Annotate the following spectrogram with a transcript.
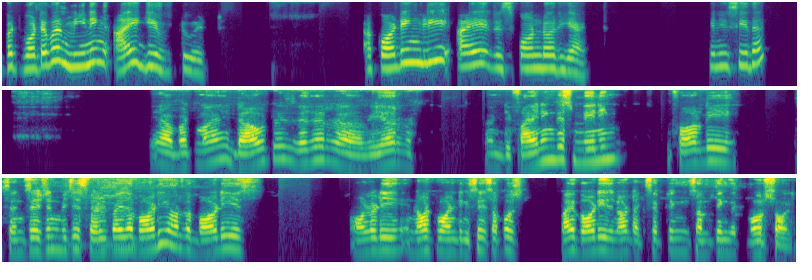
But whatever meaning I give to it, accordingly, I respond or react. Can you see that? Yeah, but my doubt is whether uh, we are defining this meaning for the sensation which is felt by the body or the body is already not wanting say suppose my body is not accepting something with more salt.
